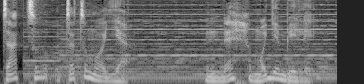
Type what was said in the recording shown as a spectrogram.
331 412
